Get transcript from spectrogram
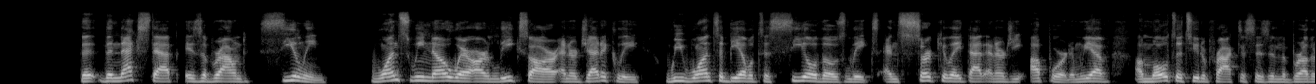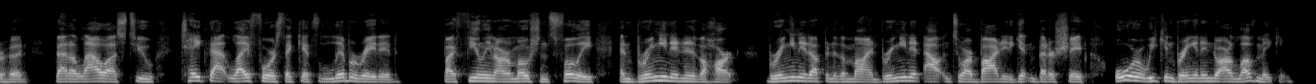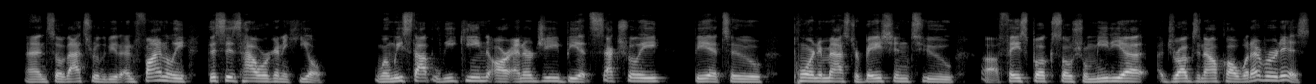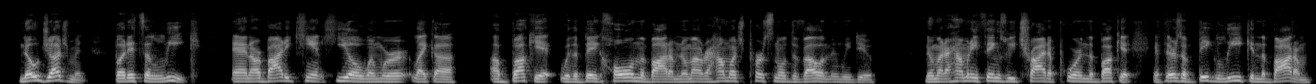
The, the next step is around sealing. Once we know where our leaks are energetically, we want to be able to seal those leaks and circulate that energy upward. And we have a multitude of practices in the brotherhood that allow us to take that life force that gets liberated by feeling our emotions fully and bringing it into the heart, bringing it up into the mind, bringing it out into our body to get in better shape, or we can bring it into our lovemaking. And so that's really beautiful. And finally, this is how we're going to heal. When we stop leaking our energy, be it sexually, be it to porn and masturbation, to uh, Facebook, social media, drugs and alcohol, whatever it is, no judgment, but it's a leak. And our body can't heal when we're like a, a bucket with a big hole in the bottom, no matter how much personal development we do no matter how many things we try to pour in the bucket, if there's a big leak in the bottom,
